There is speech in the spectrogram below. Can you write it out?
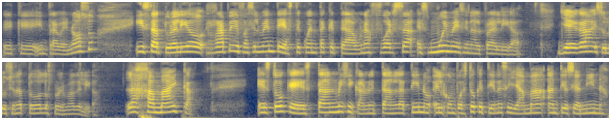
eh, que intravenoso y satura el hígado rápido y fácilmente y hazte cuenta que te da una fuerza, es muy medicinal para el hígado. Llega y soluciona todos los problemas del hígado. La jamaica, esto que es tan mexicano y tan latino, el compuesto que tiene se llama antioceanina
